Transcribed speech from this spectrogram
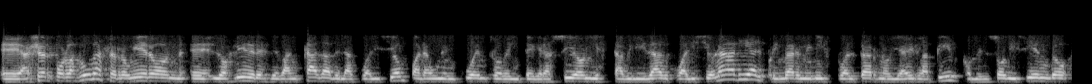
Eh, ayer por las dudas se reunieron eh, los líderes de bancada de la coalición para un encuentro de integración y estabilidad coalicionaria. El primer ministro alterno Yair Lapid comenzó diciendo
